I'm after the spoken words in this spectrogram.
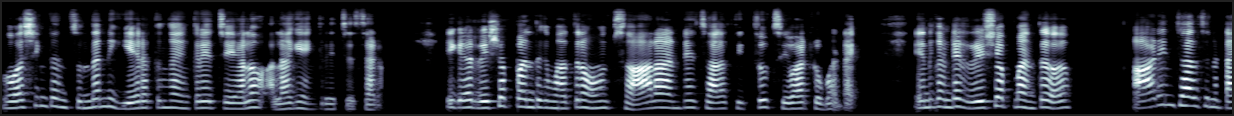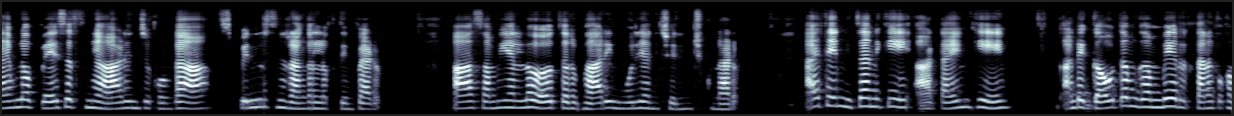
వాషింగ్టన్ సుందర్‌ని ఏ రకంగా ఎంకరేజ్ చేయాలో అలాగే ఎంకరేజ్ చేశాడు. ఇక రిషబ్ పంత్‌కి మాత్రం చాలా అంటే చాలా తిట్లు, చివాట్లు పడ్డాయి. ఎందుకంటే రిషబ్ పంత్ ఆడించాల్సిన టైంలో పేసర్స్‌ని ఆడించకుండా స్పిన్నర్స్‌ని రంగంలోకి దింపాడు. ఆ సమయంలో తను భారీ మూల్యాన్ని చెల్లించుకున్నాడు. అయితే నిజానికి ఆ టైంకి అంటే గౌతమ్ గంభీర్ తనకు ఒక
